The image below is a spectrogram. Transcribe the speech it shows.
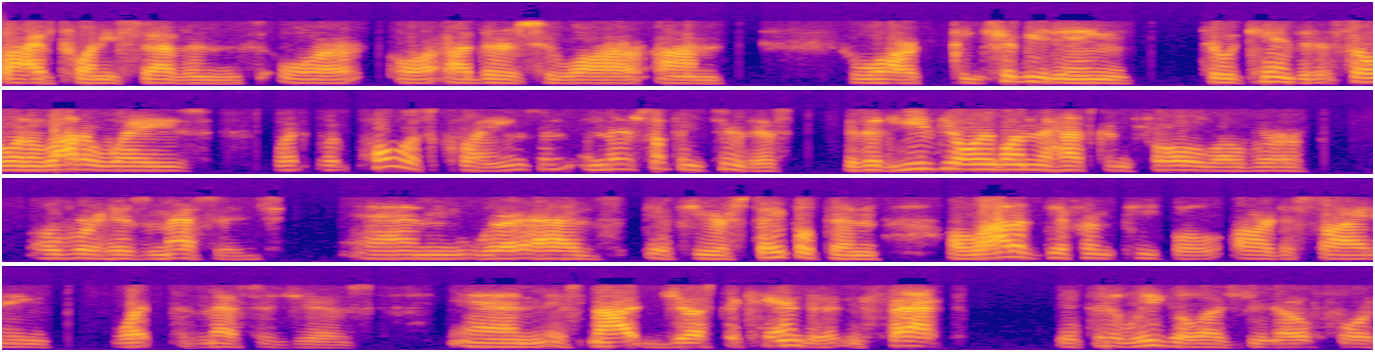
527s or or others who are um, who are contributing to a candidate. So in a lot of ways, what, what Polis claims, and, and there's something to this, is that he's the only one that has control over over his message. And whereas if you're Stapleton, a lot of different people are deciding what the message is. And it's not just a candidate. In fact, it's illegal, as you know, for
